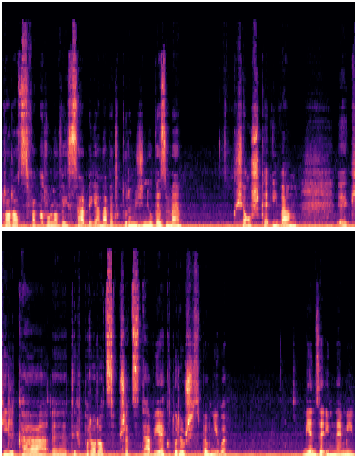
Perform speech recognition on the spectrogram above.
proroctwa królowej Saby. Ja nawet w którymś dniu wezmę książkę i Wam y, kilka tych proroctw przedstawię, które już się spełniły. Między innymi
